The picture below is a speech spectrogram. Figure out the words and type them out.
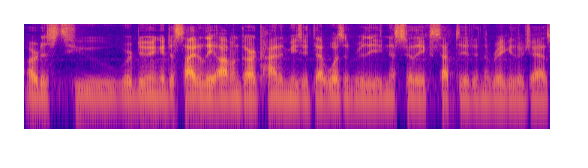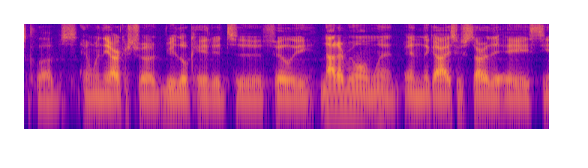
artists who were doing a decidedly avant garde kind of music that wasn't really necessarily accepted in the regular jazz clubs. And when the orchestra relocated to Philly, not everyone went. And the guys who started the AACM,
